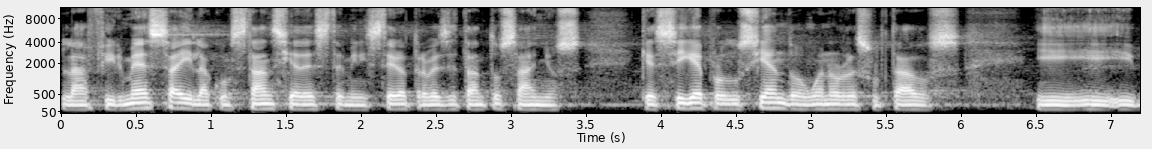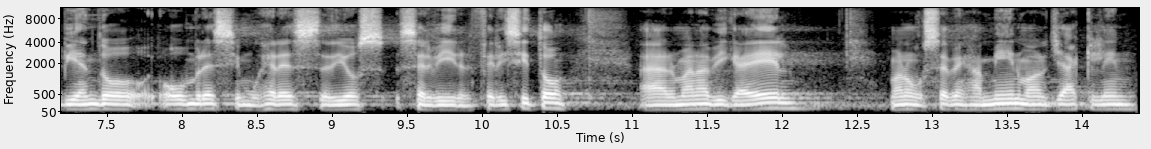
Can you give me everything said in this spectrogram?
la firmeza y la constancia de este ministerio a través de tantos años, que sigue produciendo buenos resultados y, viendo hombres y mujeres de Dios servir. Felicito a hermana Abigail, hermano José Benjamín, hermano Jacqueline,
